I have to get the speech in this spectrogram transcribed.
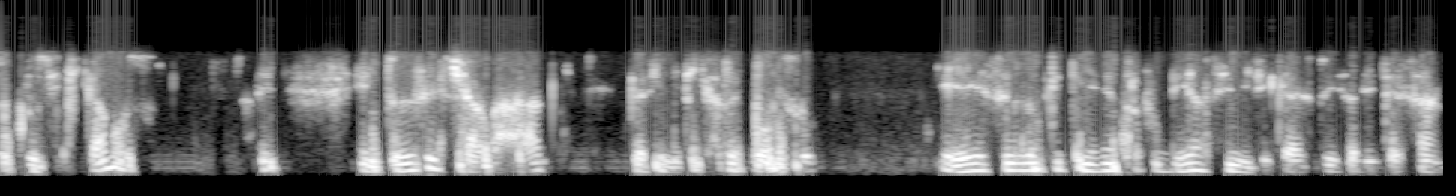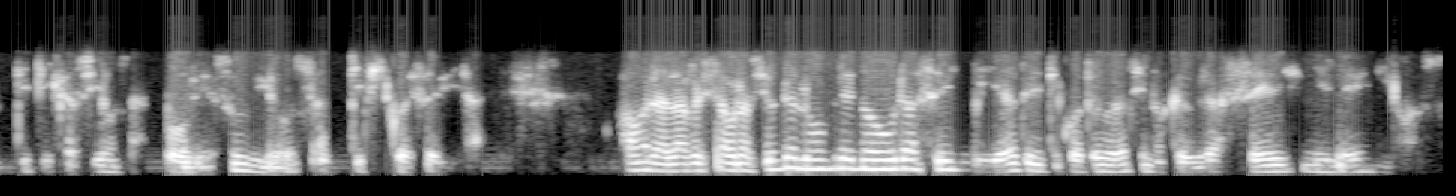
Lo crucificamos. Entonces el Shabbat, que significa reposo, eso es lo que tiene profundidad, significa precisamente santificación. Por eso Dios santificó ese día. Ahora, la restauración del hombre no dura seis días, 24 horas, sino que dura seis milenios.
